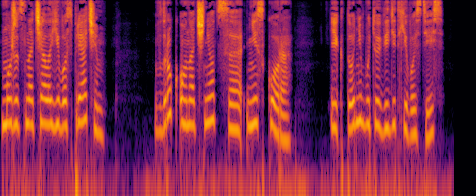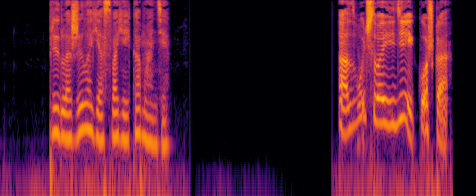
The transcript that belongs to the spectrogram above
Может, сначала его спрячем? Вдруг он очнется не скоро, и кто-нибудь увидит его здесь?» Предложила я своей команде. «Озвучь свои идеи, кошка!» —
